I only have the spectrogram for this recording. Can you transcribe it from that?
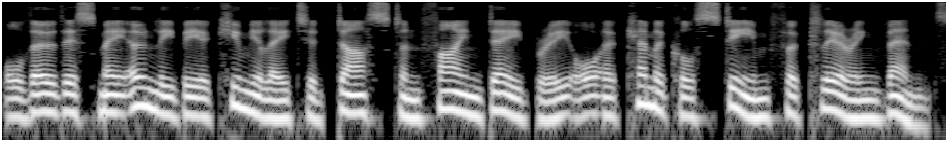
although this may only be accumulated dust and fine debris or a chemical steam for clearing vents.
